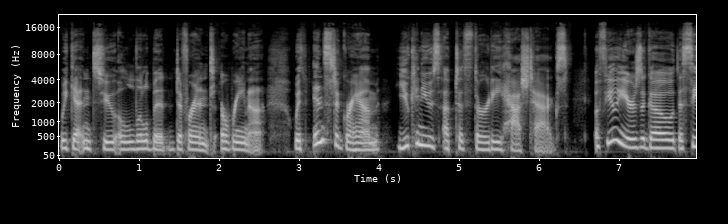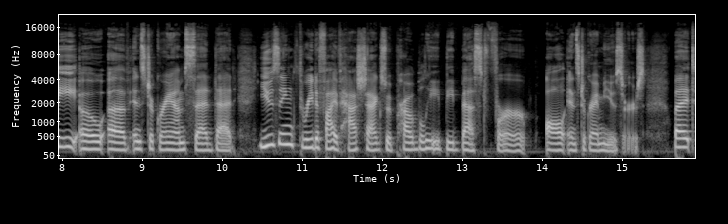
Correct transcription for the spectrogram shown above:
we get into a little bit different arena. With Instagram, you can use up to 30 hashtags. A few years ago, the CEO of Instagram said that using three to five hashtags would probably be best for all Instagram users. But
